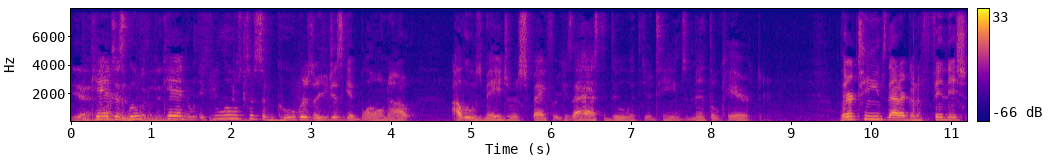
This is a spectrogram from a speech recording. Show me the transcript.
Yeah, you can't no, just lose. You can't there. if you lose to some goobers or you just get blown out. I lose major respect for you because that has to do with your team's mental character. There are teams that are going to finish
